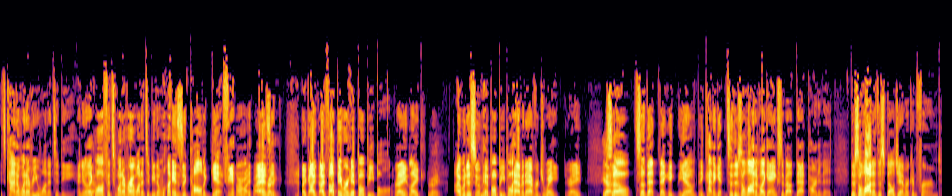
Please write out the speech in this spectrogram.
it's kind of whatever you want it to be. And you're like, yeah. well, if it's whatever I want it to be, then why is it called a Giff? You know, why is right. it like I, I thought they were hippo people, right? Like, right. I would assume hippo people have an average weight, right? Yeah. So, so that that it, you know, it kind of get so there's a lot of like angst about that part of it. There's a lot of the spelljammer confirmed.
